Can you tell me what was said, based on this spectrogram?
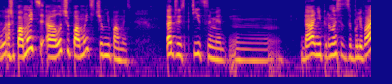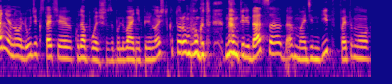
Лучше помыть, а, лучше помыть, чем не помыть. Также и с птицами да, они переносят заболевания, но люди, кстати, куда больше заболеваний переносят, которые могут нам передаться, да, мы один вид, поэтому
